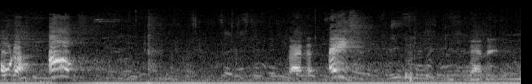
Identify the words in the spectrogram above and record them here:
Order! Out! Stand at eight! Standing.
